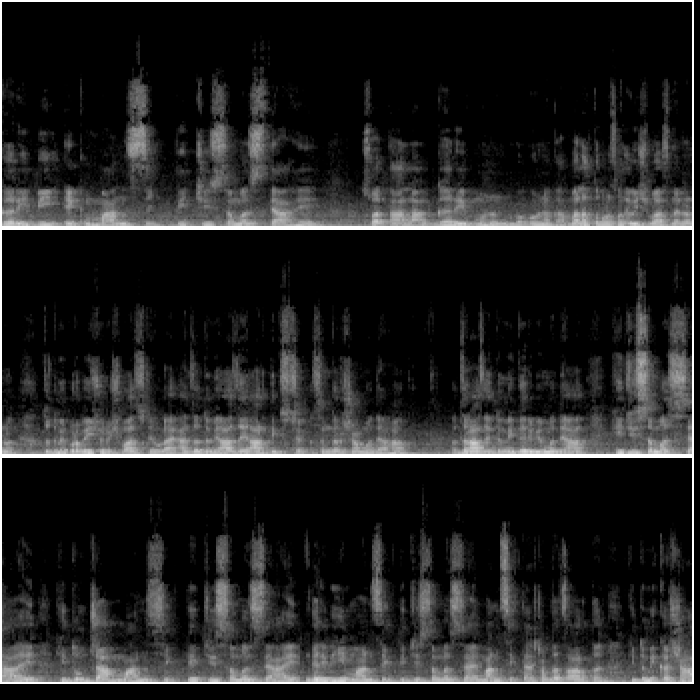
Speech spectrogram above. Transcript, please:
गरिबी एक मानसिकतेची समस्या आहे. स्वतःला गरीब म्हणून बघू नका. मला तुम्हाला सांगा विश्वास नाही ना तर तुम्ही प्रभूश्वर विश्वास ठेवलाय आणि जर तुम्ही आजही आर्थिक संघर्षामध्ये आहात जर आजही तुम्ही गरिबीमध्ये आहात ही जी समस्या आहे ही तुमच्या मानसिकतेची समस्या आहे. गरिबी ही मानसिकतेची समस्या आहे. मानसिकता या शब्दाचा अर्थ की तुम्ही कशा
